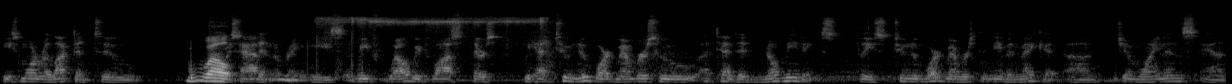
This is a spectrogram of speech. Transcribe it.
he's more reluctant to throw Well, his hat in the ring. He's, we've, well, we've lost, there's, we had two new board members who attended no meetings. These two new board members didn't even make it. Uh, Jim Winans and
